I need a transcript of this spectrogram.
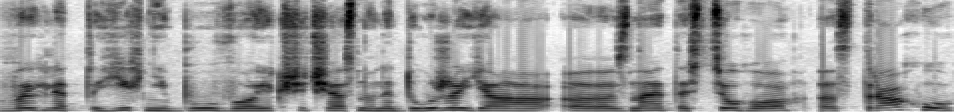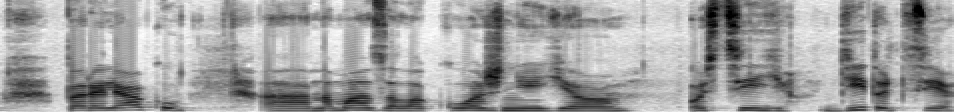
Вигляд їхній був, якщо чесно, не дуже. Я, е, знаєте, з цього е, страху, переляку е, намазала кожній ось цій діточці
